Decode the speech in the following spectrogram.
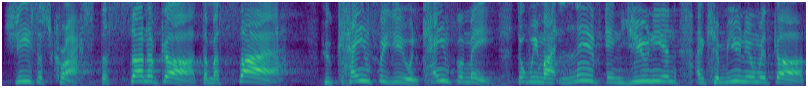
Jesus Christ, the Son of God, the Messiah, who came for you and came for me, that we might live in union and communion with God,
